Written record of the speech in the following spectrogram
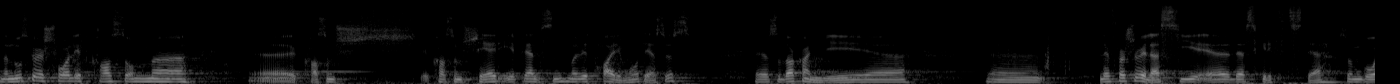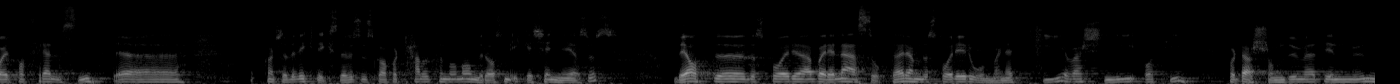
Men nå skal vi se litt hva som, eh, hva som, hva som skjer i frelsen når vi tar imot Jesus. Eh, så da kan vi eh, eller Først vil jeg si det skriftstedet som går på frelsen. Det er kanskje det viktigste hvis du skal fortelle til noen andre som ikke kjenner Jesus. Det at det står, Jeg bare leser opp det her, men det står i Romerne 10, vers 9 og 10. For dersom du med din munn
